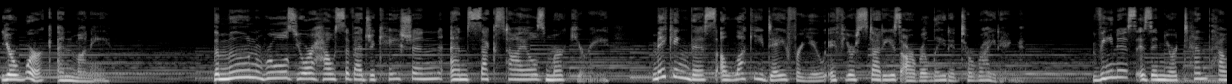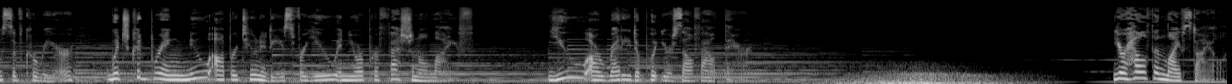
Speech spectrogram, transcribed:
Your work and money. The moon rules your house of education and sextiles Mercury, making this a lucky day for you if your studies are related to writing. Venus is in your 10th house of career, which could bring new opportunities for you in your professional life. You are ready to put yourself out there. Your health and lifestyle.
